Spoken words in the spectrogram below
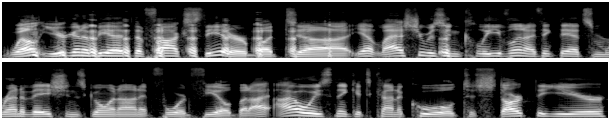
well, you're going to be at the Fox Theater, but uh, yeah, last year was in Cleveland. I think they had some renovations going on at Ford Field, but I, I always think it's kind of cool to start the year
